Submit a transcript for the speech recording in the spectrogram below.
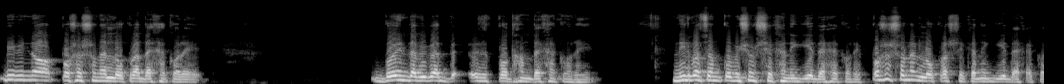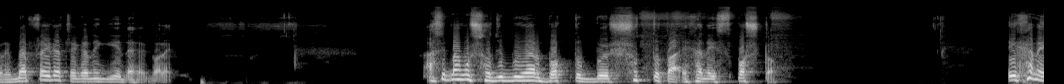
বিভিন্ন প্রশাসনের লোকরা দেখা করে গোয়েন্দা বিভাগ প্রধান দেখা করে, নির্বাচন কমিশন সেখানে গিয়ে দেখা করে, প্রশাসনের লোকরা সেখানে গিয়ে দেখা করে, ব্যবসায়ীরা সেখানে গিয়ে দেখা করে। আসিফ মাহমুদ সজীব ভুঁইয়ার বক্তব্যের সত্যতা এখানে স্পষ্ট। এখানে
